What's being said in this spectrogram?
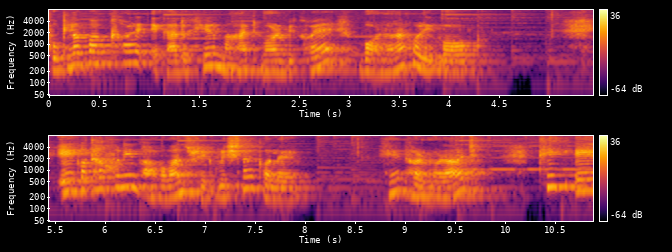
শুক্লপক্ষৰ একাদশীৰ মাহাত্মৰ বিষয়ে বৰ্ণনা কৰি কওক। এই কথা শুনি ভগৱান শ্ৰীকৃষ্ণই ক'লে, হে ধৰ্মৰাজ, ঠিক এই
